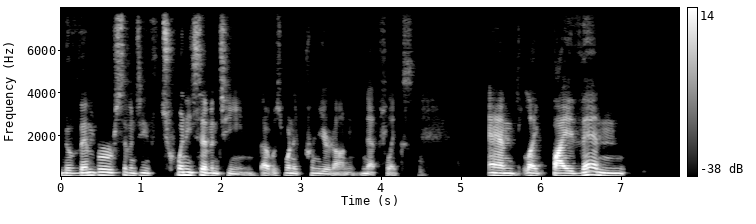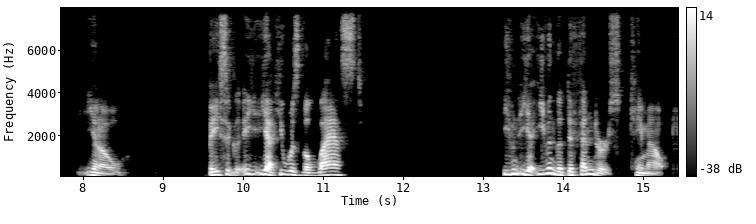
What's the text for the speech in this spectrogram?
November 17th, 2017. That was when it premiered on Netflix. And, like, by then, you know, basically, yeah, he was the last... Even, yeah, even the Defenders came out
